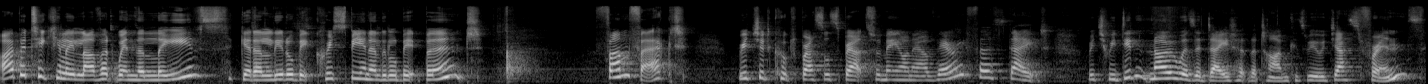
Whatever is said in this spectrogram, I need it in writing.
I particularly love it when the leaves get a little bit crispy and a little bit burnt. Fun fact, Richard cooked Brussels sprouts for me on our very first date which we didn't know was a date at the time because we were just friends.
